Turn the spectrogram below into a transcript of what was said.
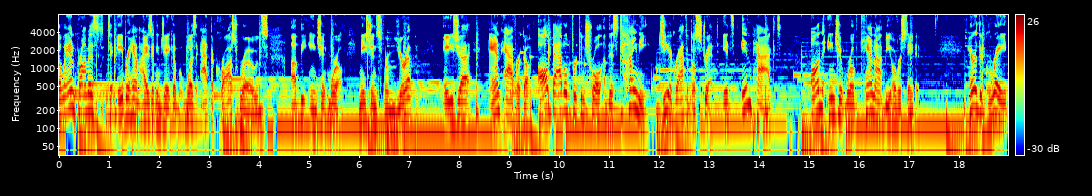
The land promised to Abraham, Isaac, and Jacob was at the crossroads of the ancient world. Nations from Europe, Asia, and Africa all battled for control of this tiny geographical strip. Its impact on the ancient world cannot be overstated. Herod the Great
